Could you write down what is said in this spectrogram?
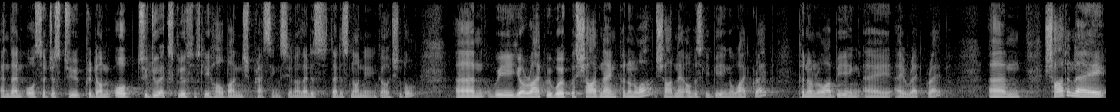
and then also just to predom- or to do exclusively whole bunch pressings. You know, that is, that is non-negotiable. Um, we, you're right, we work with Chardonnay and Pinot Noir, Chardonnay obviously being a white grape, Pinot Noir being a, a red grape. Um, Chardonnay,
